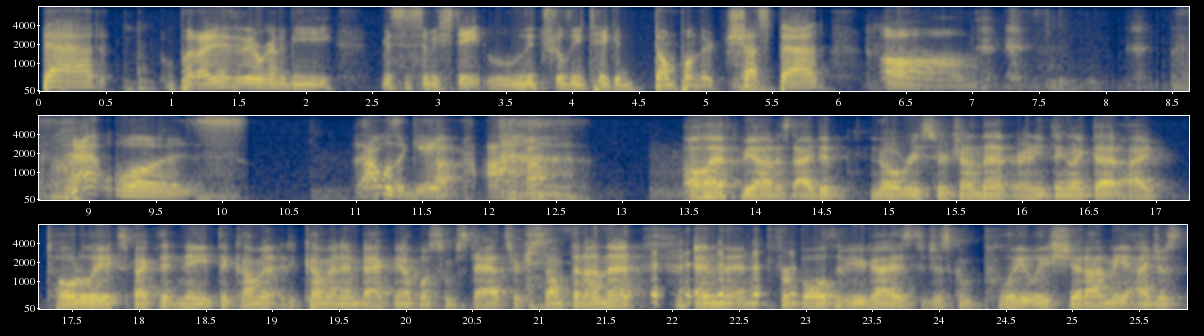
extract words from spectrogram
bad, but I didn't think they were gonna be Mississippi State literally take a dump on their chest bad. Um that was that was a game. Uh, uh, I'll have to be honest. I did no research on that or anything like that. I totally expected Nate to come in, come in and back me up with some stats or something on that, and then for both of you guys to just completely shit on me, I just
